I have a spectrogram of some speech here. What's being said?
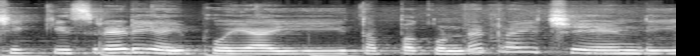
chikkis ready అయిపోయాయి. తప్పకుండా ట్రై చేయండి.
